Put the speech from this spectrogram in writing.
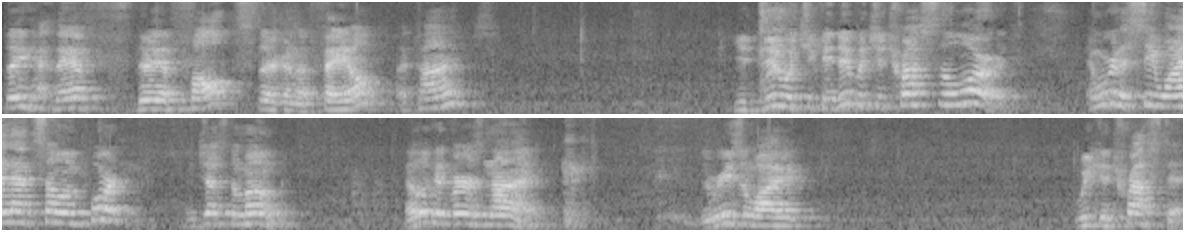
They they have they have faults. They're going to fail at times. You do what you can do, but you trust the Lord. And we're going to see why that's so important in just a moment. Now look at verse 9. The reason why we can trust Him,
